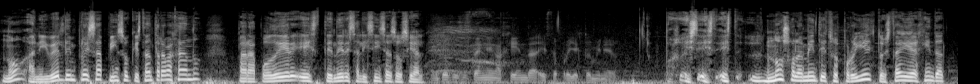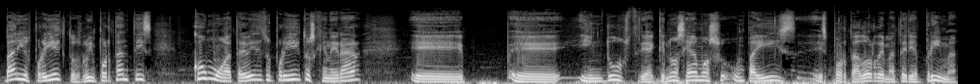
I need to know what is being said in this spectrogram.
¿no? A nivel de empresa pienso que están trabajando para poder tener esa licencia social. Entonces están en agenda este proyecto minero. Pues no solamente estos proyectos, están en agenda varios proyectos. Lo importante es cómo a través de estos proyectos generar eh, eh, industria, que no seamos un país exportador de materia prima,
